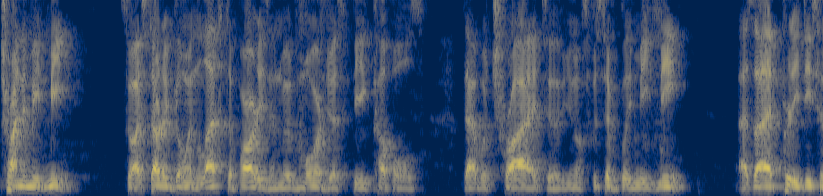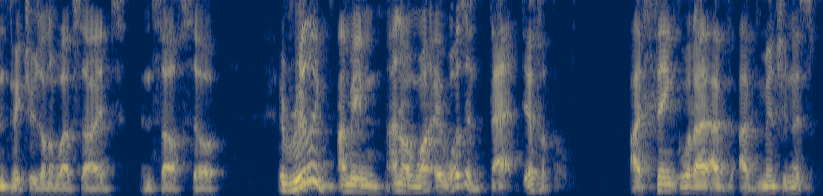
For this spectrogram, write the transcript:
trying to meet me. So I started going less to parties and would more just be couples that would try to, you know, specifically meet me as I had pretty decent pictures on the website and stuff. So it really, I mean, I don't want, it wasn't that difficult. I think what I, have I've mentioned this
